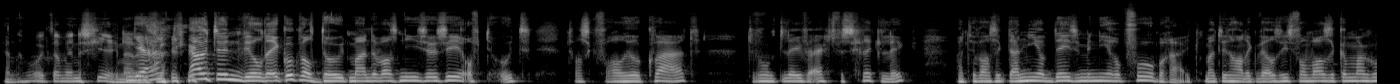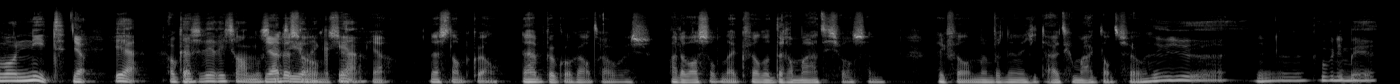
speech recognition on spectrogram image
ja. En dan word ik dan met een scheer naar Ja, nou toen wilde ik ook wel dood, maar dat was niet zozeer, of dood. Toen was ik vooral heel kwaad. Toen vond ik het leven echt verschrikkelijk. Maar toen was ik daar niet op deze manier op voorbereid. Maar toen had ik wel zoiets van, was ik er maar gewoon niet. Ja, Ja, dat is weer iets anders Ja, dat is natuurlijk. anders. Ja. ja, dat snap ik wel. Dat heb ik ook wel gehad trouwens. Maar dat was omdat ik veel te dramatisch was. En ik veel mijn vriendinnetje het uitgemaakt had zo. Ja, ik hoef niet meer.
